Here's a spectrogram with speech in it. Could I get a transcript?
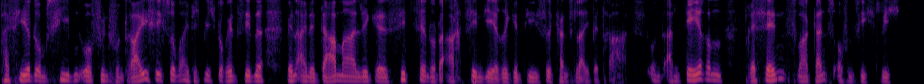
passiert um 7.35 Uhr, soweit ich mich noch entsinne, wenn eine damalige 17- oder 18-Jährige diese Kanzlei betrat. Und an deren Präsenz war ganz offensichtlich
